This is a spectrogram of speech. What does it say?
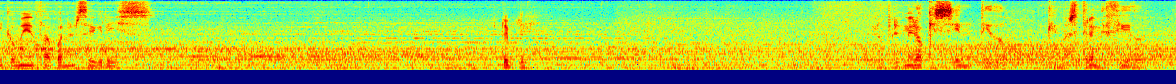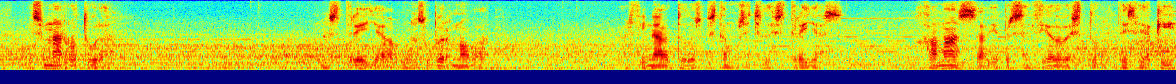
y comienza a ponerse gris. Ripley, Lo primero que he sentido, que me ha estremecido, es una rotura. Una estrella, una supernova. Al final todos estamos hechos de estrellas. Jamás había presenciado esto desde aquí.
